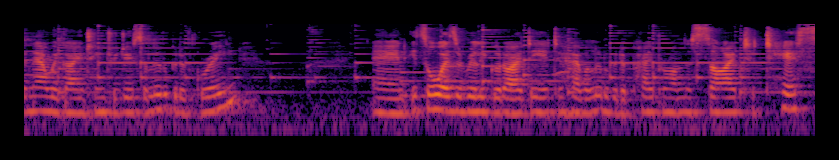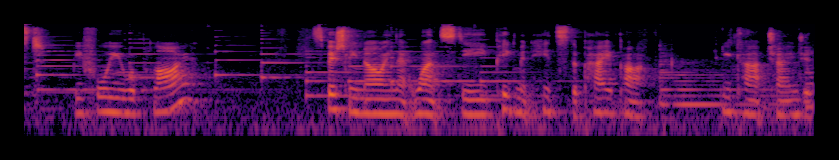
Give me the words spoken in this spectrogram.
So now we're going to introduce a little bit of green and it's always a really good idea to have a little bit of paper on the side to test before you apply, especially knowing that once the pigment hits the paper, you can't change it.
